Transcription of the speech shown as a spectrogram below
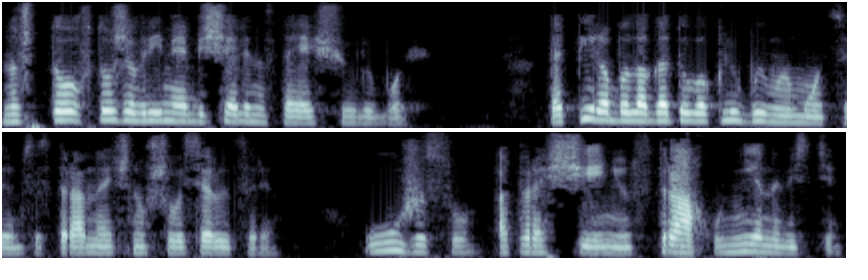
но что в то же время обещали настоящую любовь. Тапира была готова к любым эмоциям со стороны очнувшегося рыцаря. Ужасу, отвращению, страху, ненависти.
